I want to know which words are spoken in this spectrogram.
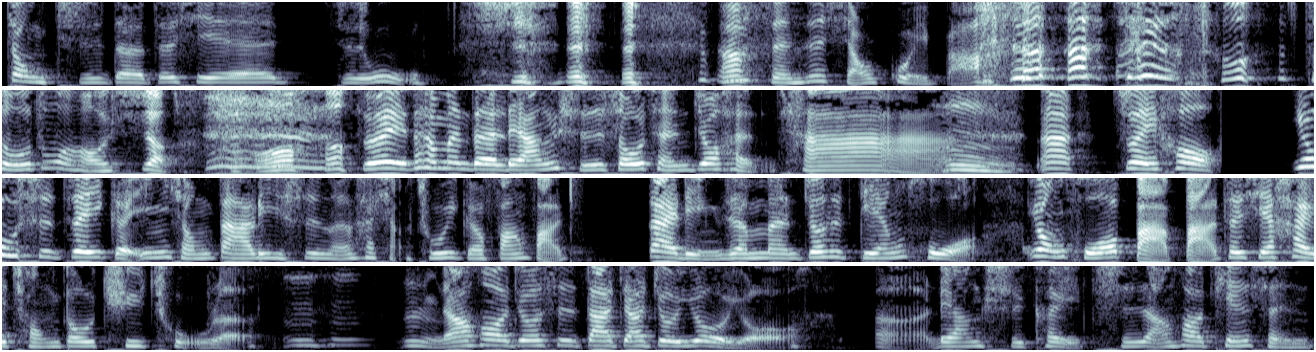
种植的这些植物。是啊，神这小鬼吧？对啊，怎么怎么这么好笑？哦，所以他们的粮食收成就很差、啊。嗯，那最后又是这一个英雄大力士呢，他想出一个方法，带领人们就是点火，用火把把这些害虫都驱除了。嗯哼。嗯，然后就是大家就又有呃粮食可以吃，然后天神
